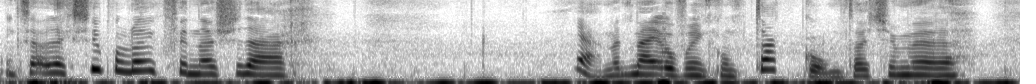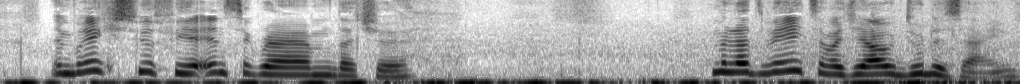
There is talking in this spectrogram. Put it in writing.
ik zou het echt super leuk vinden als je daar ja, met mij over in contact komt. Dat je me een bericht stuurt via Instagram. Dat je me laat weten wat jouw doelen zijn.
